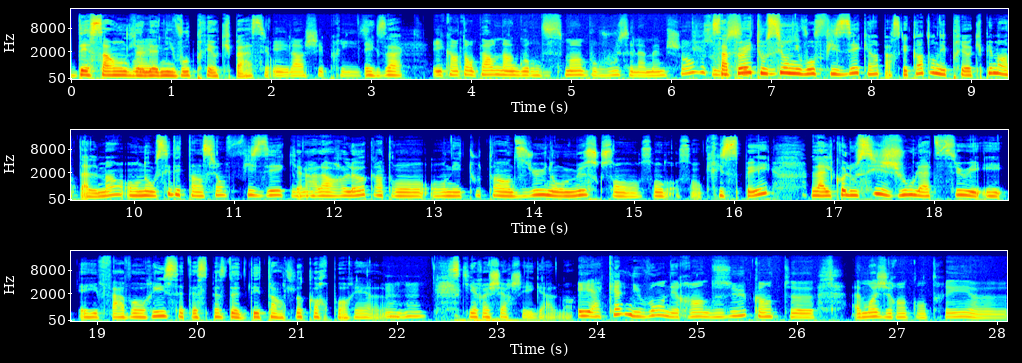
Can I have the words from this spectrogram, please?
descendre le- Oui. le niveau de préoccupation. Et lâcher prise. Exact. Et quand on parle d'engourdissement, pour vous, c'est la même chose? Ça peut être aussi au niveau physique, hein, parce que quand on est préoccupé mentalement, on a aussi des tensions physiques. Oui. Alors là, quand on, on est tout tendu, nos muscles sont, sont, sont crispés, l'alcool aussi joue là-dessus et, et- et favorise cette espèce de détente-là corporelle, Mhm. ce qui est recherché également. Et à quel niveau on est rendu quand euh, moi j'ai rencontré, euh,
